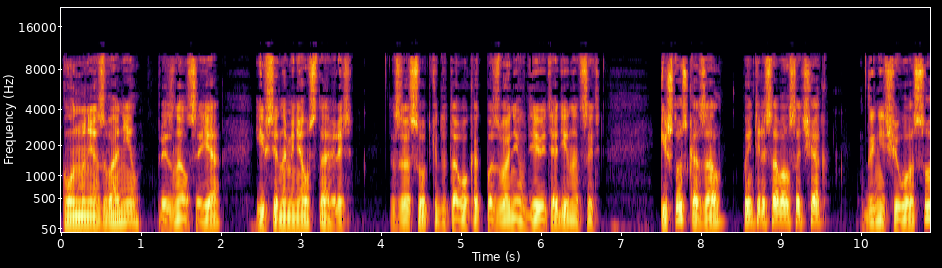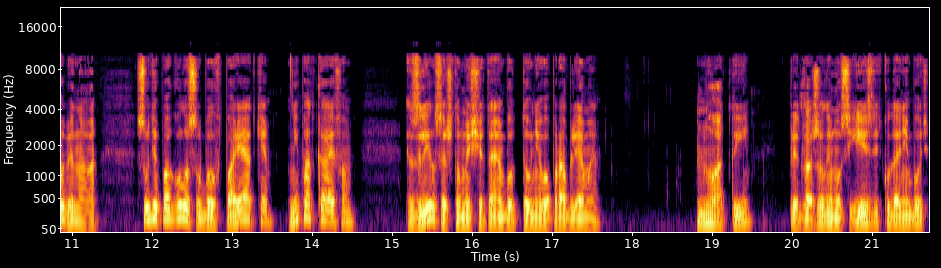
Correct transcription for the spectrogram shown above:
«Он мне звонил», — признался я, и все на меня уставились за сутки до того, как позвонил в 911. «И что сказал?» — поинтересовался Чак. «Да ничего особенного. Судя по голосу, был в порядке, не под кайфом. Злился, что мы считаем, будто у него проблемы». «Ну а ты?» — предложил ему съездить куда-нибудь.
